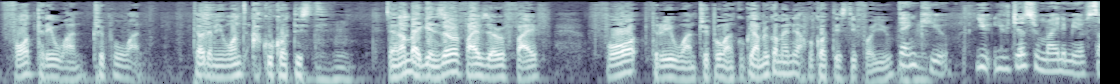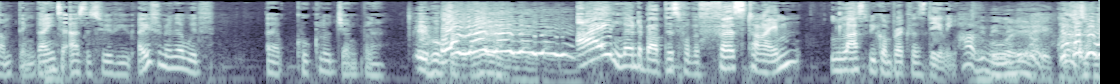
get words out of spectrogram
431 111. Tell them you want Akuko Tasty. Mm-hmm. The number again, 0505 431 111. I'm recommending Akuko Tasty for you. Thank mm-hmm. you. You You've just reminded me of something that I need to ask the two of you. Are you familiar with uh, Koklo Jenkplan? Hey, Oh yeah, yeah, yeah, yeah, yeah. I learned about this for the first time last week on Breakfast Daily. How have you been living? Because we were,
